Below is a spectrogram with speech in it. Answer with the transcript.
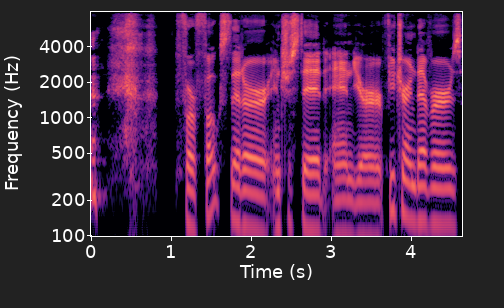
For folks that are interested in your future endeavors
